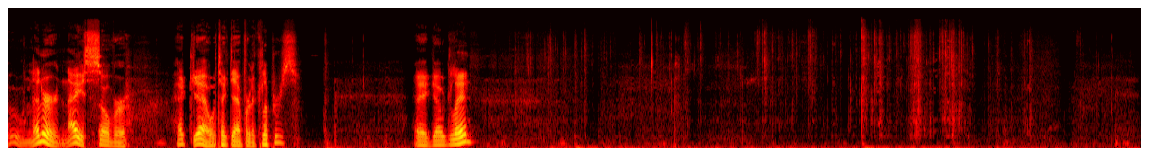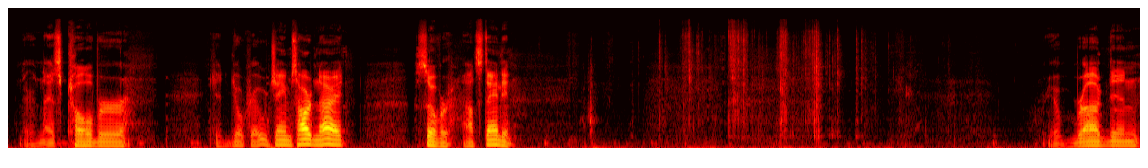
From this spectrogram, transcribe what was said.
Ooh, Leonard. Nice over. Heck yeah, we'll take that for the Clippers. There you go, Glenn. Nice Culver. Kidd-Gilchrist. Ooh, James Harden. All right. Silver. Outstanding. We go Brogdon.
